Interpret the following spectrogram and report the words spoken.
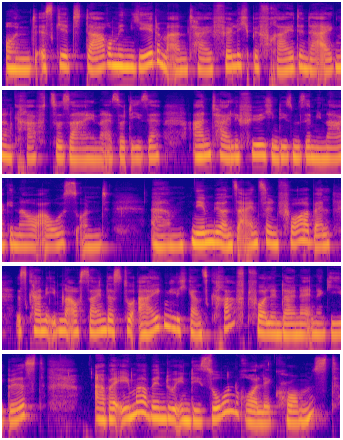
Und es geht darum, in jedem Anteil völlig befreit in der eigenen Kraft zu sein. Also diese Anteile führe ich in diesem Seminar genau aus und ähm, nehmen wir uns einzeln vor, weil es kann eben auch sein, dass du eigentlich ganz kraftvoll in deiner Energie bist, aber immer wenn du in die Sohnrolle kommst,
